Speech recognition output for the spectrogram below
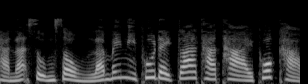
ถานะสูงส่ง และไม่มีผู้ใดกล้าท้าทายพวกเขา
